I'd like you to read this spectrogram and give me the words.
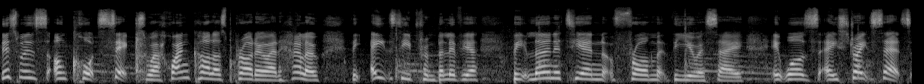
This was on court six, where Juan Carlos Prado Angelo, the eighth seed from Bolivia, beat Learner Tien from the USA. It was a straight set,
